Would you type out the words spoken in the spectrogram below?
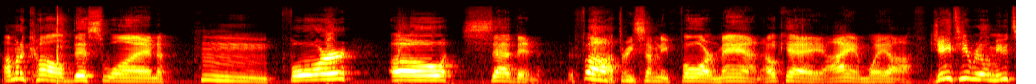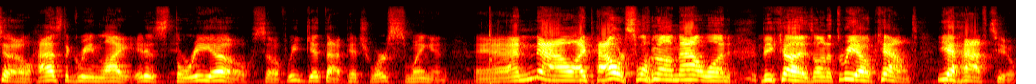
I'm going to call this one, hmm, 407. Oh, 374, man. Okay, I am way off. JT Realmuto has the green light. It is 3-0, so if we get that pitch, we're swinging. And now I power swung on that one because on a 3-0 count, you have to.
